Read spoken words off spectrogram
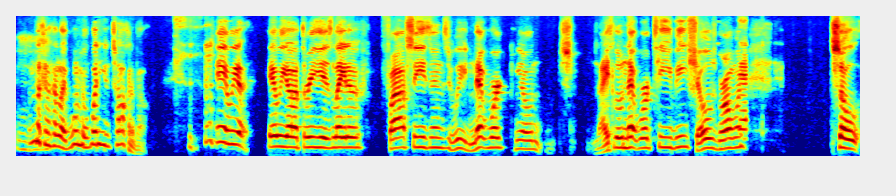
Mm-hmm. I'm looking at her like, woman, what are you talking about? here we are. Here we are, three years later, five seasons. We network, you know, nice little network TV shows growing. So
